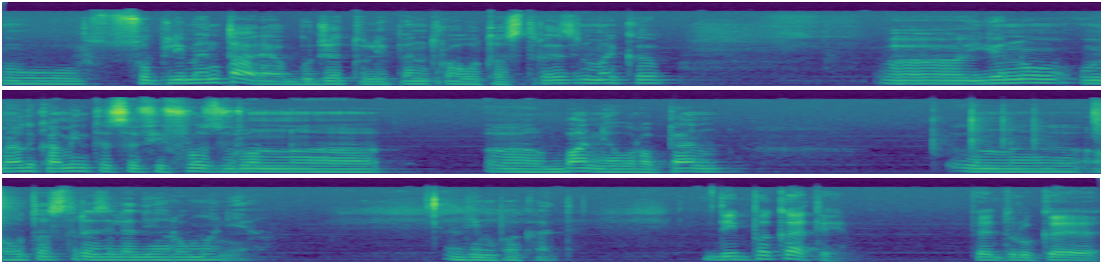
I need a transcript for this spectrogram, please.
O suplimentare a bugetului pentru autostrăzi, numai că uh, Uh, eu nu îmi aduc aminte să fi fost vreun uh, uh, ban european în autostrăzile din România. Din păcate. Din păcate. Pentru că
